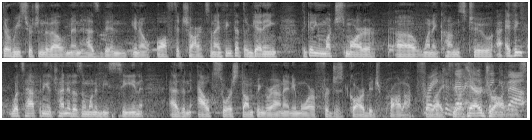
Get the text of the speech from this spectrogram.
Their research and development has been, you know, off the charts. And I think that they're getting, they're getting much smarter uh, when it comes to. I think what's happening is China doesn't want to be seen as an outsourced dumping ground anymore for just garbage product for Right, like your hair dryers.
